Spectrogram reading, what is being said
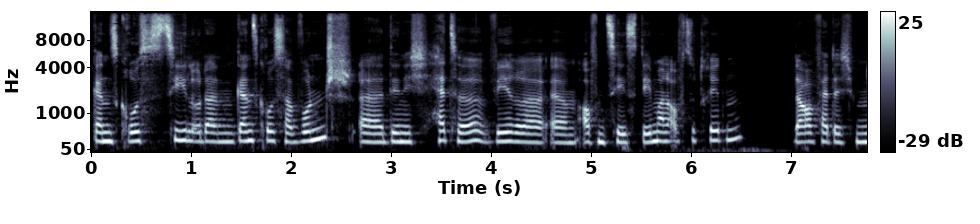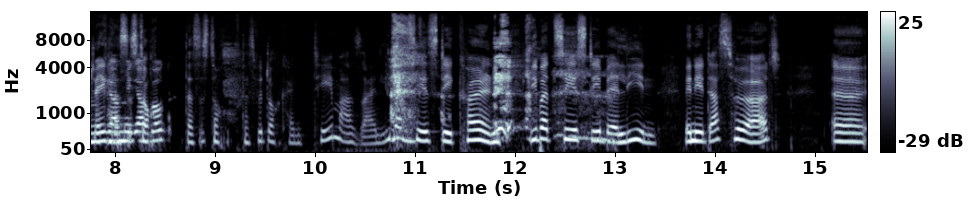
ganz großes Ziel oder ein ganz großer Wunsch, äh, den ich hätte, wäre, ähm, auf dem CSD mal aufzutreten. Darauf hätte ich mega, das mega doch, Bock. Das ist doch, das wird doch kein Thema sein. Lieber CSD Köln, lieber CSD Berlin. Wenn ihr das hört, äh,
